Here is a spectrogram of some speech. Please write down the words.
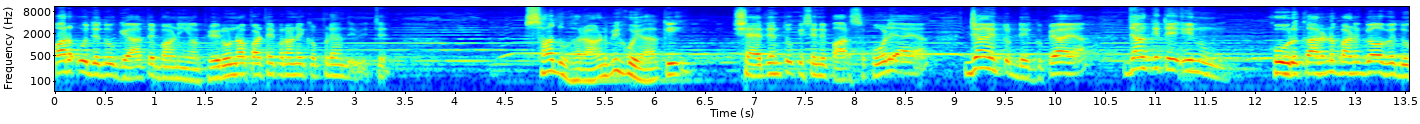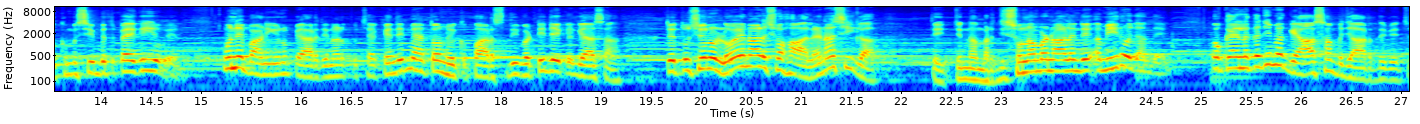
ਪਰ ਉਹ ਜਦੋਂ ਗਿਆ ਤੇ ਬਾਣੀਆਂ ਫਿਰ ਉਹਨਾਂ ਪਾਟੇ ਪੁਰਾਣੇ ਕੱਪੜਿਆਂ ਦੇ ਵਿੱਚ। ਸਾਧੂ ਹੈਰਾਨ ਵੀ ਹੋਇਆ ਕਿ ਸ਼ਾਇਦ ਇਹਨ ਤੋਂ ਕਿਸੇ ਨੇ ਪਾਰਸ ਕੋਲ ਆਇਆ ਜਾਂ ਇਹ ਤੋਂ ਡਿੱਗ ਪਿਆ ਆ ਜਾਂ ਕਿਤੇ ਇਹਨੂੰ ਹੋਰ ਕਾਰਨ ਬਣ ਗਿਆ ਹੋਵੇ, ਦੁੱਖ ਮੁਸੀਬਤ ਪੈ ਗਈ ਹੋਵੇ। ਉਹਨੇ ਬਾਣੀ ਨੂੰ ਪਿਆਰ ਦੇ ਨਾਲ ਪੁੱਛਿਆ, ਕਹਿੰਦੀ, ਮੈਂ ਤੁਹਾਨੂੰ ਇੱਕ ਪਾਰਸ ਦੀ ਵੱਟੀ ਦੇ ਕੇ ਗਿਆ ਸਾਂ ਤੇ ਤੁਸੀਂ ਉਹਨੂੰ ਲੋਹੇ ਨਾਲ ਸੁਹਾ ਲੈਣਾ ਸੀਗਾ ਤੇ ਜਿੰਨਾ ਮਰਜ਼ੀ ਸੋਨਾ ਬਣਾ ਲੈਂਦੇ, ਅਮੀਰ ਹੋ ਜਾਂਦੇ। ਉਹ ਕਹਿਣ ਲੱਗਾ, ਜੀ, ਮੈਂ ਗਿਆ ਸਾਂ ਬਾਜ਼ਾਰ ਦੇ ਵਿੱਚ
